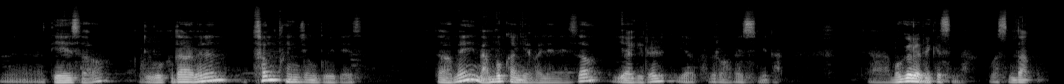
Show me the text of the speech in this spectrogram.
어, 대해서 그리고 그 다음에는 트럼프 행정부에 대해서 그 다음에 남북관계 관련해서 이야기를 이어가도록 하겠습니다. 자, 목요일에 뵙겠습니다. 고맙습니다.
